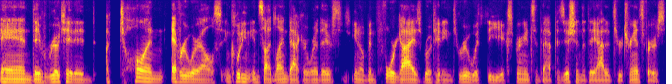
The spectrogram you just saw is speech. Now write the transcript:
and they've rotated a ton everywhere else, including inside linebacker, where there's you know been four guys rotating through with the experience at that position that they added through transfers.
